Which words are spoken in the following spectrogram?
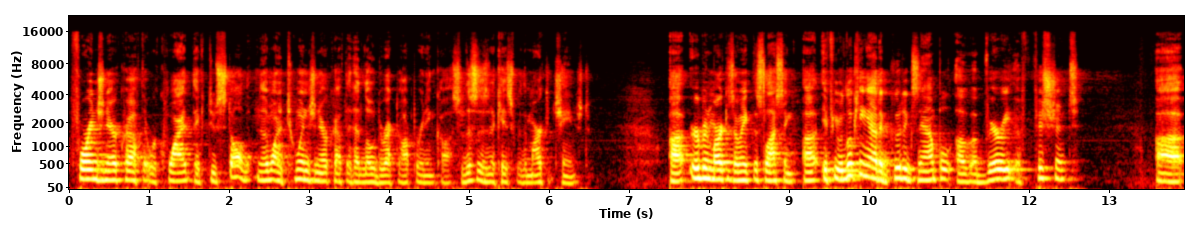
four engine aircraft that were quiet, they could do STOL. They wanted two engine aircraft that had low direct operating costs. So this is a case where the market changed. Uh, urban markets, I'll make this last thing. Uh, if you're looking at a good example of a very efficient uh,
